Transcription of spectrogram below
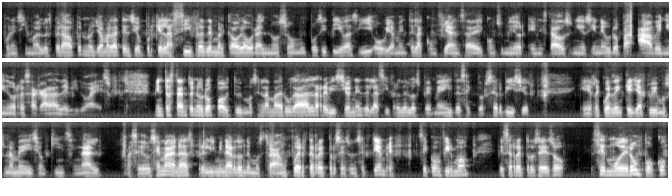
por encima de lo esperado, pero nos llama la atención porque las cifras del mercado laboral no son muy positivas y obviamente la confianza del consumidor en Estados Unidos y en Europa ha venido rezagada debido a eso. Mientras tanto, en Europa hoy tuvimos en la madrugada las revisiones de las cifras de los PMI del sector servicios. Eh, recuerden que ya tuvimos una medición quincenal hace dos semanas, preliminar, donde mostraba un fuerte retroceso en septiembre. Se confirmó ese retroceso, se moderó un poco,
